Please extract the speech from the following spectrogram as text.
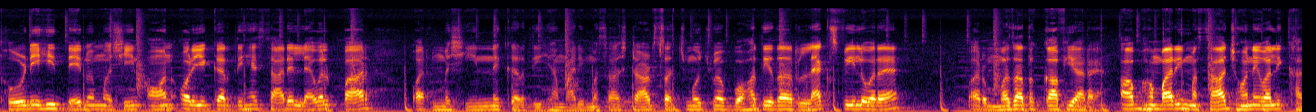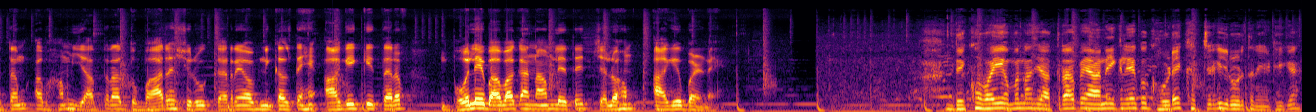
थोड़ी ही देर में मशीन ऑन और ये कर दी है, सारे लेवल पार और मशीन ने कर दी है हमारी मसाज स्टार्ट सचमुच में बहुत ही ज़्यादा रिलैक्स फील हो रहा है। और मज़ा तो काफ़ी आ रहा है। अब हमारी मसाज होने वाली ख़त्म। अब हम यात्रा दोबारा शुरू कर रहे हैं। अब निकलते हैं आगे की तरफ़। भोले बाबा का नाम लेते चलो हम आगे बढ़ रहे देखो भाई अमरनाथ यात्रा पे आने के लिए कोई घोड़े खच्चर की ज़रूरत नहीं है, ठीक है?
